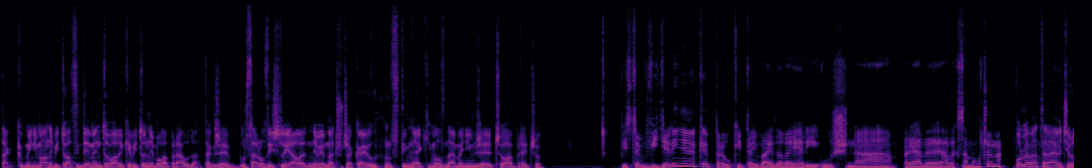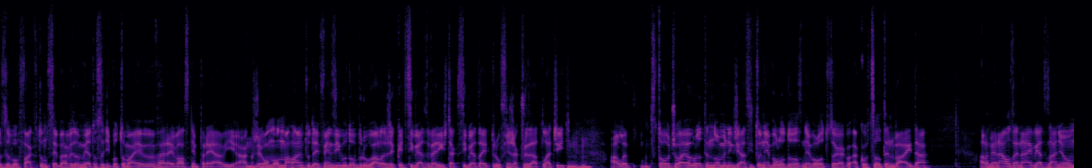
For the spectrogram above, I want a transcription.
tak minimálne by to asi dementovali, keby to nebola pravda. Takže už sa rozišli, ale neviem, na čo čakajú s tým nejakým oznámením, že čo a prečo. Vy ste videli nejaké prvky tej Vajdovej hry už na prejave Alexa Molčana? Podľa mňa ten najväčší rozdiel bol fakt v tom sebavedomí a to sa ti potom aj v hre vlastne prejaví. Akože mm-hmm. on, on má hlavne tú defenzívu dobrú, ale že keď si viac veríš, tak si viac aj trúfneš akože zatlačiť. Mm-hmm. Ale z toho, čo aj hovoril ten Dominik, že asi to nebolo dosť, nebolo to tak, ako, ako chcel ten Vajda. Ale mňa naozaj najviac na ňom...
